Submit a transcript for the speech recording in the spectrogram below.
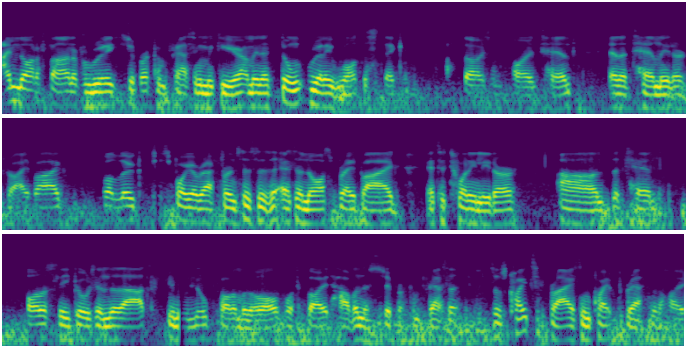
I'm not a fan of really super compressing my gear. I mean, I don't really want to stick a thousand pound tent in a 10 litre dry bag. But look, just for your reference, this is it's an Osprey bag. It's a 20 litre, and the tent honestly goes into that, you know, no problem at all without having to super compress it. So it's quite surprising, quite impressive how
